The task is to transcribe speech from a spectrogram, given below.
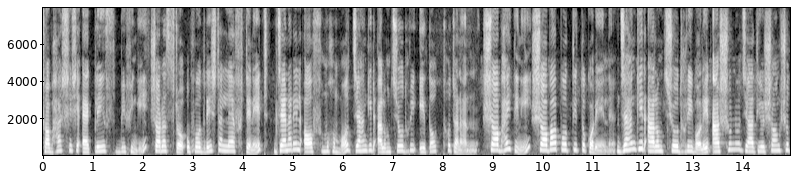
সভা শেষে এক প্লেস ব্রিফিংয়ে স্বরাষ্ট্র উপদেষ্টা লেফটেন্যান্ট জেনারেল অফ মোহাম্মদ জাহাঙ্গীর আলম চৌধুরী এ তথ্য জানান। সভায় তিনি সভাপতিত্ব করেন। জাহাঙ্গীর আলম চৌধুরী বলেন, আসন্ন জাতীয় সংসদ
